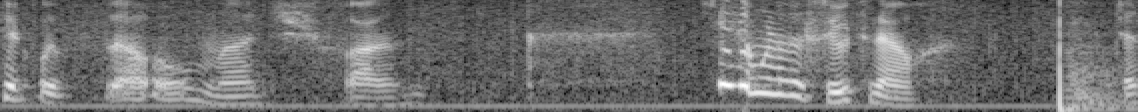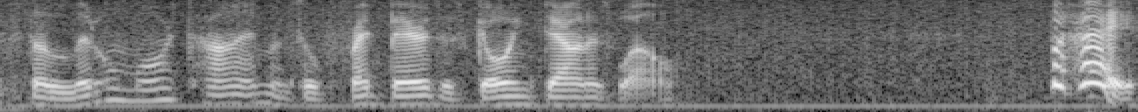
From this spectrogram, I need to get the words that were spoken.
It was so much fun. She's in one of the suits now. Just a little more time until Fredbear's is going down as well. But hey,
